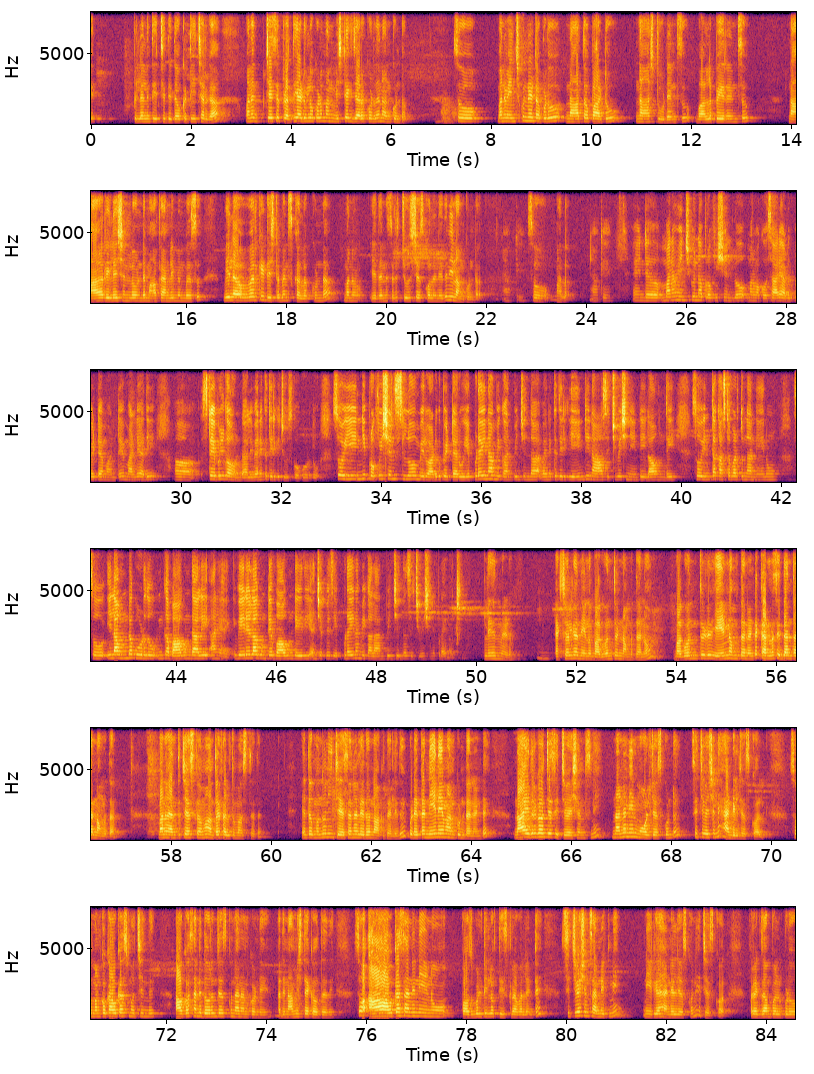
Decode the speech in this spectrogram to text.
పిల్లల్ని తీర్చిదిద్దే ఒక టీచర్గా మనం చేసే ప్రతి అడుగులో కూడా మనం మిస్టేక్ జరగకూడదని అనుకుంటాం. సో మనం ఎంచుకునేటప్పుడు నాతో పాటు నా స్టూడెంట్స్ వాళ్ళ పేరెంట్స్ నా రిలేషన్లో ఉండే మా ఫ్యామిలీ మెంబర్స్ వీళ్ళెవ్వరికి డిస్టర్బెన్స్ కలగకుండా మనం ఏదైనా సరే చూస్ చేసుకోవాలనేది నేను అనుకుంటా. ఓకే. సో అలా ఓకే. అండ్ మనం ఎంచుకున్న ప్రొఫెషన్లో మనం ఒక్కోసారి అడుగు పెట్టామంటే మళ్ళీ అది స్టేబుల్గా ఉండాలి వెనక్కి తిరిగి చూసుకోకూడదు. సో ఈ ఇన్ని ప్రొఫెషన్స్లో మీరు అడుగు పెట్టారు ఎప్పుడైనా మీకు అనిపించిందా? వెనక్కి తిరిగి ఏంటి నా సిచ్యువేషన్ ఏంటి? ఇలా ఉంది. సో ఇంత కష్టపడుతున్నాను నేను. సో ఇలా ఉండకూడదు ఇంకా బాగుండాలి అని వేరేలాగా ఉంటే బాగుండేది అని చెప్పేసి ఎప్పుడైనా మీకు అలా అనిపించిందా? సిచ్యువేషన్ ఎప్పుడైనా వచ్చిందా? లేదు మేడం. యాక్చువల్గా నేను భగవంతుడిని నమ్ముతాను. భగవంతుడు ఏం నమ్ముతానంటే కర్మ సిద్ధాంతాన్ని నమ్ముతాను. మనం ఎంత చేస్తామో అంతే ఫలితం వస్తుంది. ఇంతకుముందు నేను చేశానో లేదో నాకు తెలీదు. ఇప్పుడైతే నేనేమనుకుంటానంటే నా ఎదురుగా వచ్చే సిచ్యువేషన్స్ని నన్ను నేను మోల్డ్ చేసుకుంటూ సిచ్యువేషన్ని హ్యాండిల్ చేసుకోవాలి. సో మనకు ఒక అవకాశం వచ్చింది. అవకాశాన్ని దూరం చేసుకున్నాను అనుకోండి అది నా మిస్టేక్ అవుతుంది. సో ఆ అవకాశాన్ని నేను పాసిబిలిటీలోకి తీసుకురావాలంటే సిచ్యువేషన్స్ అన్నిటినీ నీట్గా హ్యాండిల్ చేసుకొని చేసుకోవాలి. ఫర్ ఎగ్జాంపుల్ ఇప్పుడు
